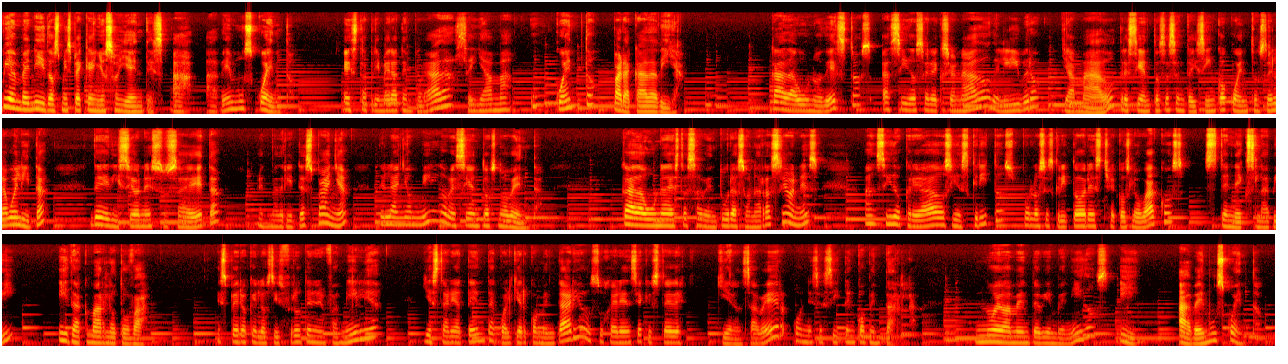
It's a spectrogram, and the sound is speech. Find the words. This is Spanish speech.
Bienvenidos mis pequeños oyentes a Habemos Cuento. Esta primera temporada se llama Un cuento para cada día. Cada uno de estos ha sido seleccionado del libro llamado 365 cuentos de la abuelita de Ediciones Susaeta en Madrid, España, del año 1990. Cada una de estas aventuras o narraciones han sido creados y escritos por los escritores checoslovacos Stenek Slaví y Dagmar Lotová. Espero que los disfruten en familia y estaré atenta a cualquier comentario o sugerencia que ustedes quieran saber o necesiten comentarla. Nuevamente bienvenidos y habemos cuento.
